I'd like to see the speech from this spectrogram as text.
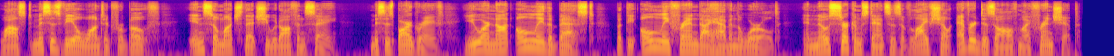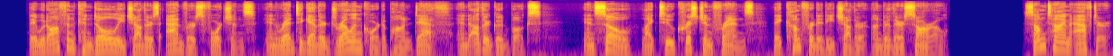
whilst Mrs. Veal wanted for both, insomuch that she would often say, Mrs. Bargrave, you are not only the best, but the only friend I have in the world, and no circumstances of life shall ever dissolve my friendship. They would often condole each other's adverse fortunes, and read together Drelincourt upon death and other good books, and so, like two Christian friends, they comforted each other under their sorrow. Some time after,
